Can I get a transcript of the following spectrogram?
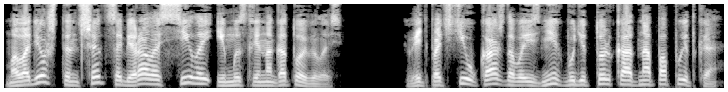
молодежь Теншет собиралась силой и мысленно готовилась. Ведь почти у каждого из них будет только одна попытка,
